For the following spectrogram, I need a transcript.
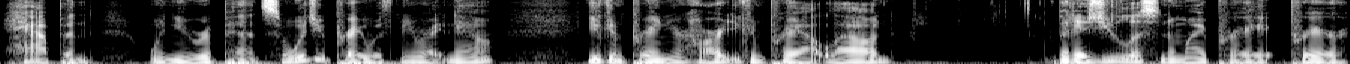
happen when you repent. So, would you pray with me right now? You can pray in your heart, you can pray out loud. But as you listen to my pray, prayer,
